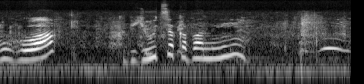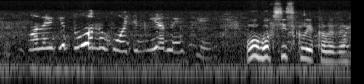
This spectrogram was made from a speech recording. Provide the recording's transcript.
Ого! Б'ються кабани. Маленький тоже хочет, бедненький. Ого, всі скликали ви.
